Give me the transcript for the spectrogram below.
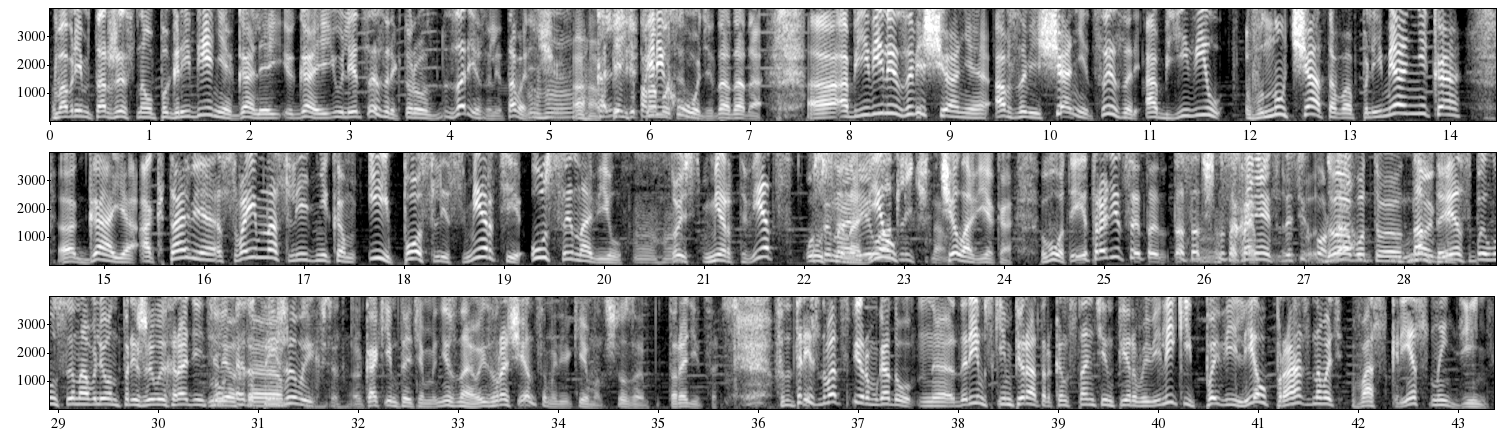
во время торжественного погребения Галя, Гая Юлия Цезаря, которого зарезали товарищи, ага, в Коллеги в по переходе, да-да-да, а, объявили завещание, а в завещании Цезарь объявил внучатого племянника э, Гая Октавия своим наследником и после смерти усыновил. То есть мертвец Усыновил, усыновил, отлично. человека. Вот, и традиция это достаточно Сохраняется такая- до сих пор, Да, да? вот э, Многие. Дантес был усыновлен при живых Ну, родителях. это э, при живых все каким-то этим, не знаю, извращенцем или кем он, что за традиция. В 321 году э, римский император Константин I Великий повелел праздновать воскресный день.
